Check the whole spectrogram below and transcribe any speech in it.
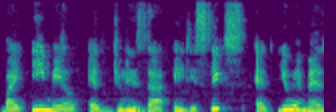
by email at juliza86 at ums.edu.my.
